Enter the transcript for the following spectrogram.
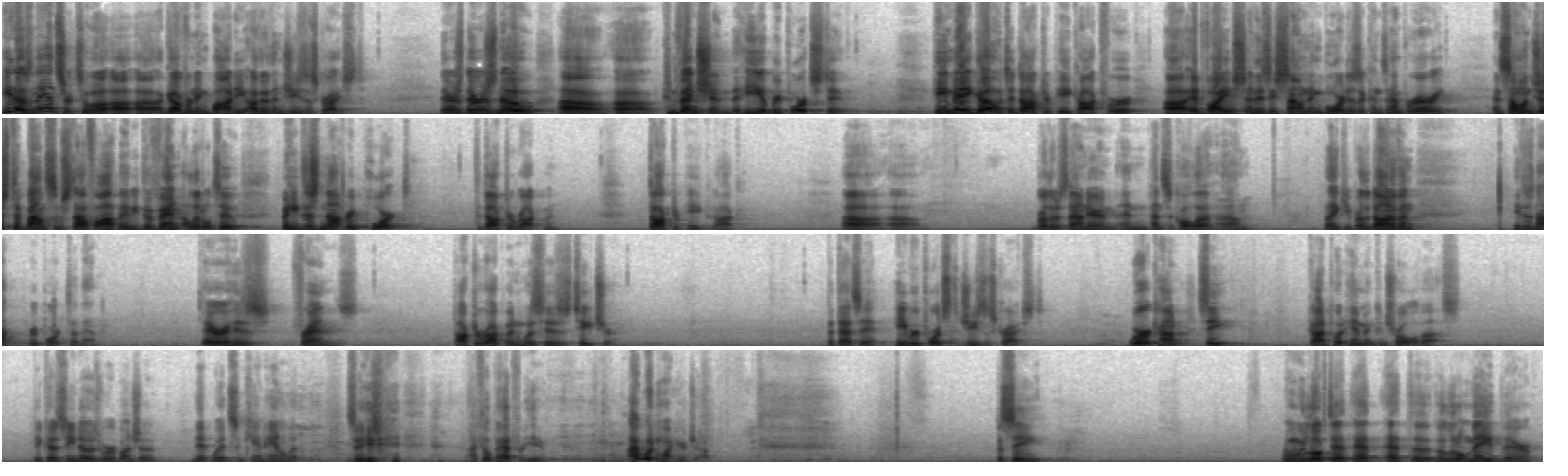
He doesn't answer to a, a, a governing body other than Jesus Christ. There's, there is no uh, uh, convention that he reports to. He may go to Dr. Peacock for uh, advice and as a sounding board as a contemporary, and someone just to bounce some stuff off, maybe to vent a little too, but he does not report to Dr. Ruckman, Dr. Peacock, uh, um, brothers down there in, in Pensacola. Um, thank you, Brother Donovan. He does not report to them. They are his friends. Dr. Ruckman was his teacher. But that's it. He reports to Jesus Christ. We're account see, God put him in control of us because he knows we're a bunch of nitwits and can't handle it. So he's I feel bad for you. I wouldn't want your job. But see, when we looked at, at, at the, the little maid there,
